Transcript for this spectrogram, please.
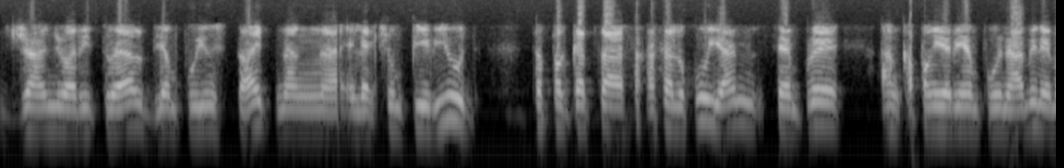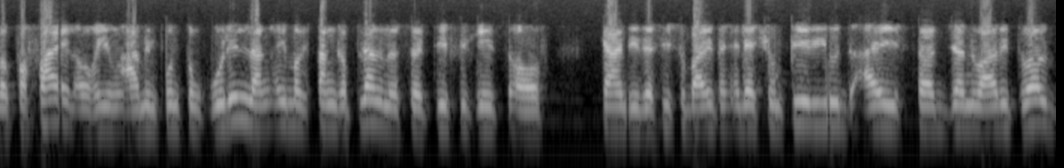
January 12. Yan po yung start ng uh, election period. Sapagkat sa, sa kasalukuyan, siyempre, ang kapangyarihan po namin ay magpa-file o yung aming pong tungkulin lang ay magtanggap lang ng certificates of candidacy. Subalit ang election period ay sa January 12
